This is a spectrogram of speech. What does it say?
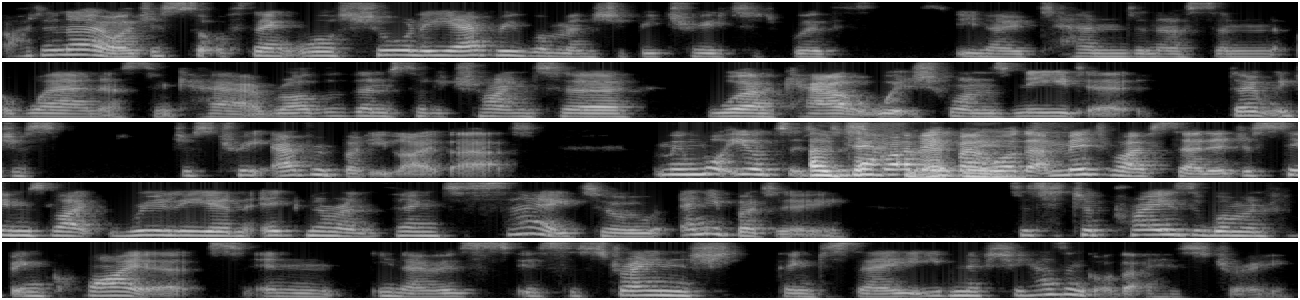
I don't know. I just sort of think, well, surely every woman should be treated with you know tenderness and awareness and care rather than sort of trying to work out which ones need it don't we just just treat everybody like that i mean what you're t- oh, describing definitely. about what that midwife said it just seems like really an ignorant thing to say to anybody to, to praise a woman for being quiet in you know is is a strange thing to say even if she hasn't got that history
